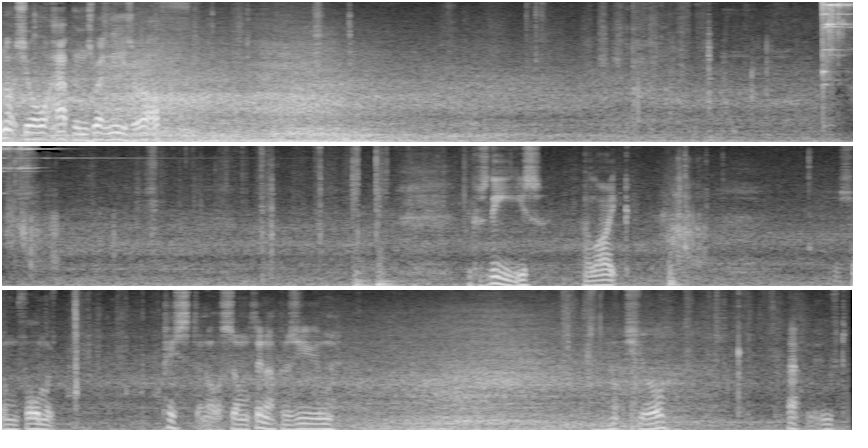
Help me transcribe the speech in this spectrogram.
I'm not sure what happens when these are off. because these are like some form of piston or something I presume. I'm not sure. That moved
